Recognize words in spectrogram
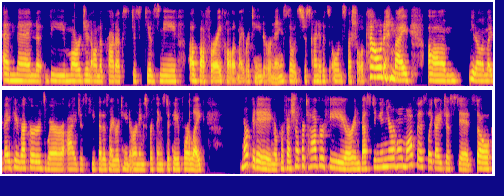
And then the margin on the products just gives me a buffer. I call it my retained earnings. So it's just kind of its own special account in my, um, you know, in my banking records where I just keep that as my retained earnings for things to pay for like marketing or professional photography or investing in your home office like I just did. So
